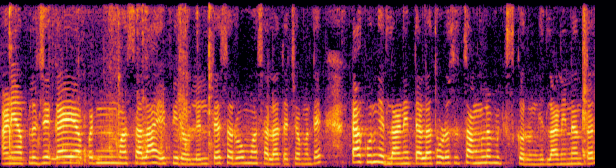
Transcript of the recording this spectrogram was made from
आणि आपलं जे काही आपण मसाला आहे फिरवलेलं ते सर्व मसाला त्याच्यामध्ये टाकून घेतला आणि त्याला थोडंसं चांगलं मिक्स करून घेतलं. आणि नंतर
